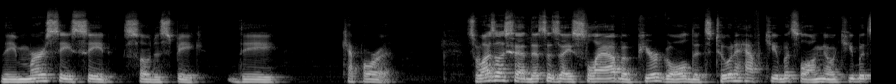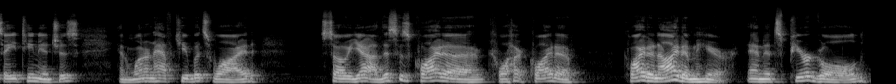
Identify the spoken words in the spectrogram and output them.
the mercy seat, so to speak, the kaporet. So as I said, this is a slab of pure gold that's two and a half cubits long. Now a cubit's 18 inches and one and a half cubits wide. So yeah, this is quite a quite a quite an item here, and it's pure gold.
